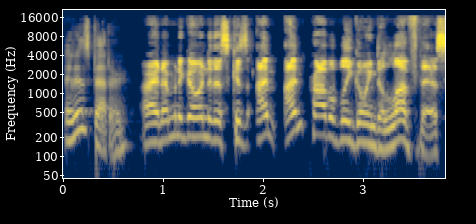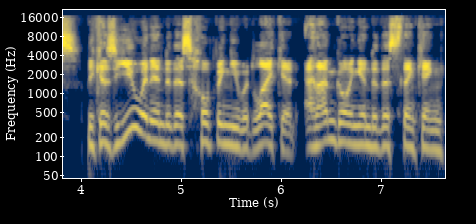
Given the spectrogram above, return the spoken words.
It is better. All right, I'm going to go into this because I'm I'm probably going to love this because you went into this hoping you would like it, and I'm going into this thinking,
